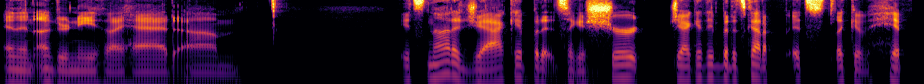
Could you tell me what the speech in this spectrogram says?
and then underneath I had um. It's not a jacket, but it's like a shirt jacket thing. But it's got a it's like a hip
